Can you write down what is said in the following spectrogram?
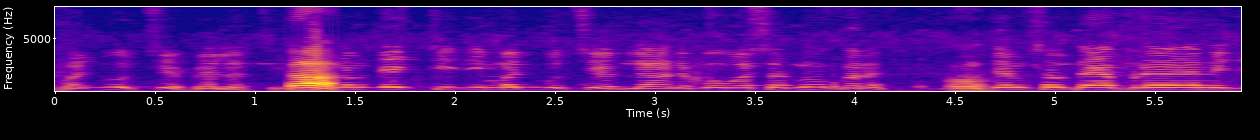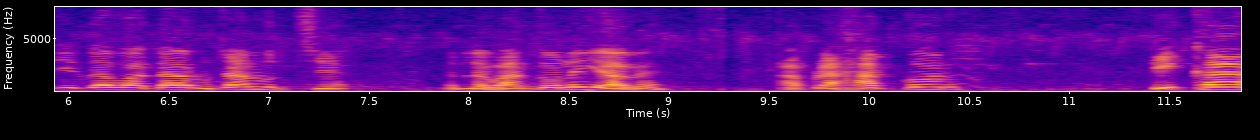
મજબૂત છે પહેલેથી. હા. જન્મ જાતથી જ મજબૂત છે એટલે આને બહુ અસર ન કરે. તેમ છતાં આપણે એની જે દવા દારૂ ચાલુ જ છે એટલે વાંધો નહીં આવે. આપણે હાકર તીખા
